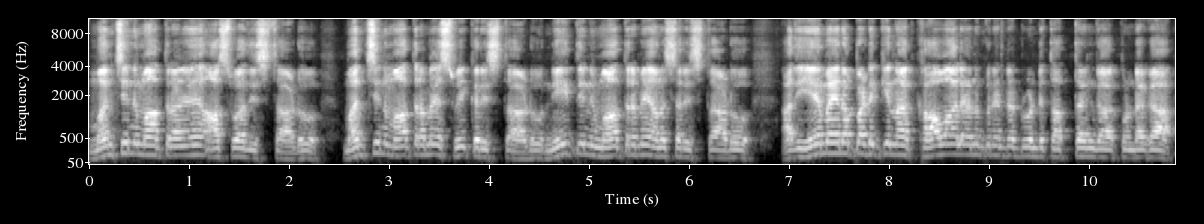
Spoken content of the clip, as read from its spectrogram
మంచిని మాత్రమే ఆస్వాదిస్తాడు. మంచిని మాత్రమే స్వీకరిస్తాడు. నీతిని మాత్రమే అనుసరిస్తాడు. అది ఏమైనప్పటికీ నాకు కావాలి అనుకునేటటువంటి తత్వం కాకుండా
